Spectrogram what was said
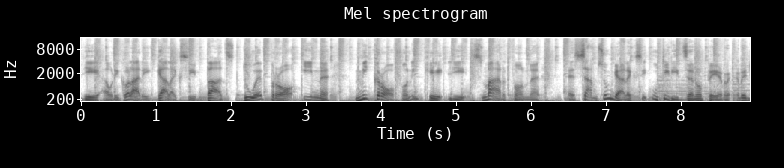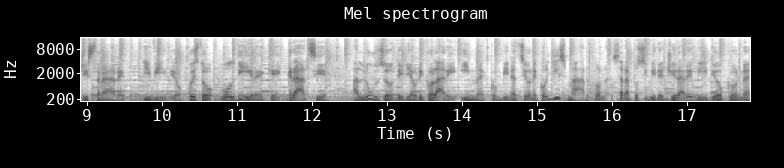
gli auricolari Galaxy Buds 2 Pro in microfoni che gli smartphone eh, Samsung Galaxy utilizzano per registrare i video. Questo vuol dire che grazie all'uso degli auricolari in combinazione con gli smartphone sarà possibile girare video con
